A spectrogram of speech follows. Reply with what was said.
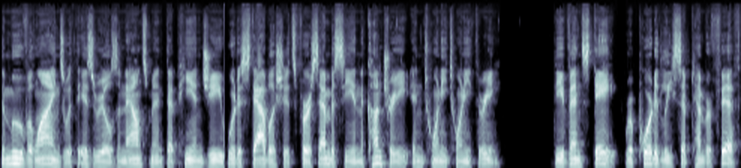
The move aligns with Israel's announcement that PNG would establish its first embassy in the country in 2023. The event's date, reportedly September 5th,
